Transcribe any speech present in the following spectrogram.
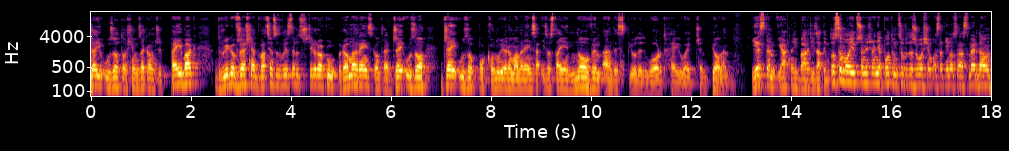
Jay Uzo to się zakończy. Payback 2 września 2023 roku Roman Reigns kontra Jay Uzo. Jay Uzo pokonuje Roman Reignsa i zostaje nowym Undisputed World Heavyweight Championem. Jestem jak najbardziej za tym. To są moje przemyślenia po tym, co wydarzyło się ostatniej nocy na SmackDown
